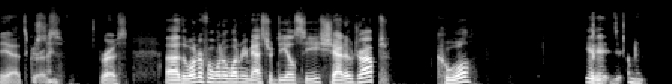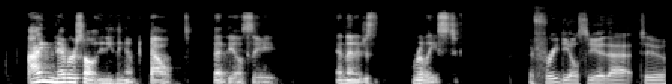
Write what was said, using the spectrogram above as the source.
Yeah, it's gross. Gross. Uh, the Wonderful 101 Remastered DLC Shadow dropped. Cool. It, it, I never saw anything about that DLC, and then it just released. A free DLC of that too.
